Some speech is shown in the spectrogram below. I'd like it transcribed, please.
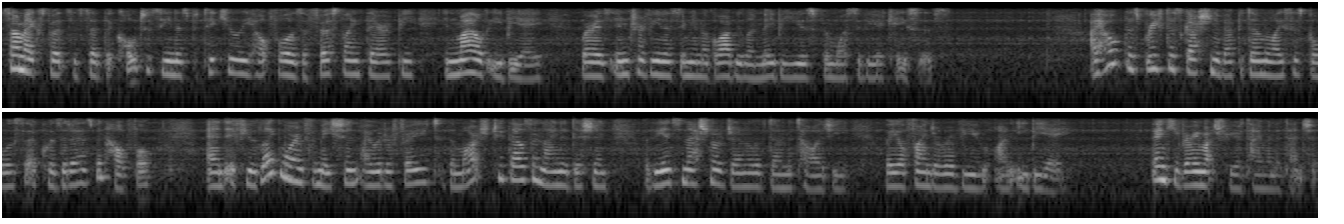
Some experts have said that colchicine is particularly helpful as a first-line therapy in mild EBA, whereas intravenous immunoglobulin may be used for more severe cases. I hope this brief discussion of epidermolysis bullosa acquisita has been helpful, and if you would like more information, I would refer you to the March 2009 edition of the International Journal of Dermatology, where you'll find a review on EBA. Thank you very much for your time and attention.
